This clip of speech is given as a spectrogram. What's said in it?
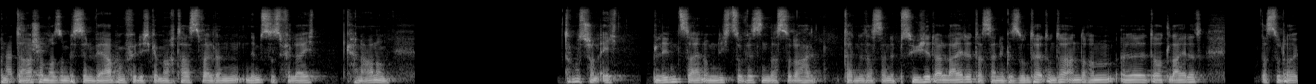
und Hat da schon mal so ein bisschen Werbung für dich gemacht hast, weil dann nimmst du es vielleicht, keine Ahnung. Du musst schon echt blind sein, um nicht zu wissen, dass du da halt, deine, dass deine Psyche da leidet, dass deine Gesundheit unter anderem äh, dort leidet, dass du da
